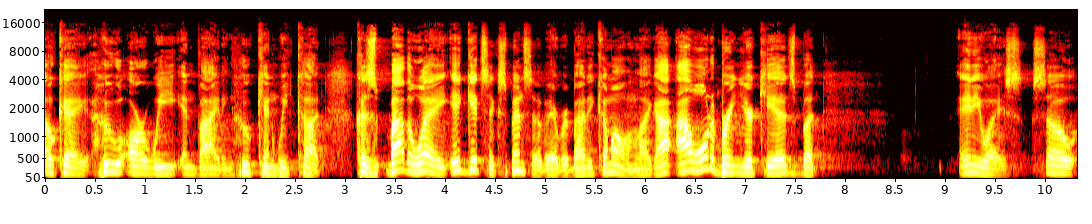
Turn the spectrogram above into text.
okay, who are we inviting? Who can we cut? Because, by the way, it gets expensive, everybody. Come on. Like, I, I want to bring your kids, but, anyways, so.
